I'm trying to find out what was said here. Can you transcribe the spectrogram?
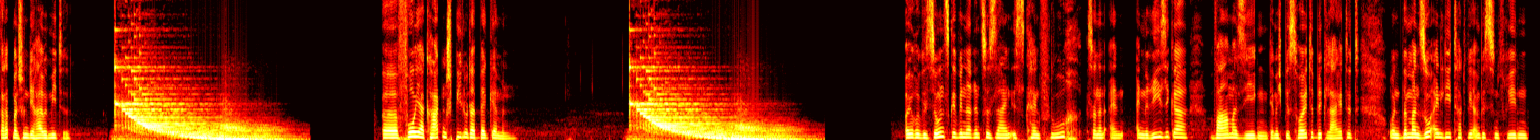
dann hat man schon die halbe Miete. Äh, vorher Kartenspiel oder Backgammon? Eurovisionsgewinnerin zu sein, ist kein Fluch, sondern ein, ein riesiger, warmer Segen, der mich bis heute begleitet. Und wenn man so ein Lied hat wie Ein bisschen Frieden,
